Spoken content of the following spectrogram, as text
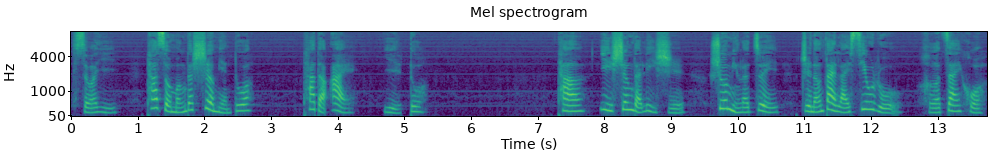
所以他所蒙的赦免多，他的爱也多。他一生的历史说明了罪只能带来羞辱。和灾祸，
